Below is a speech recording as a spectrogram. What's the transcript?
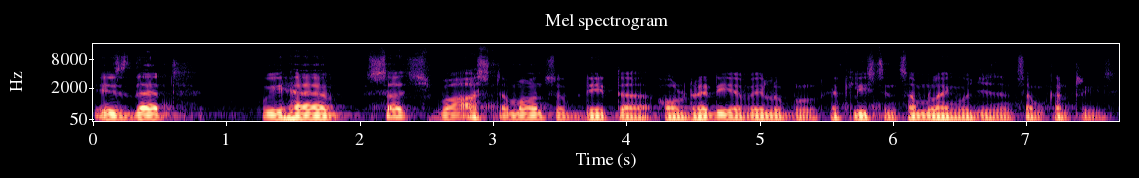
is that we have such vast amounts of data already available, at least in some languages in some countries,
